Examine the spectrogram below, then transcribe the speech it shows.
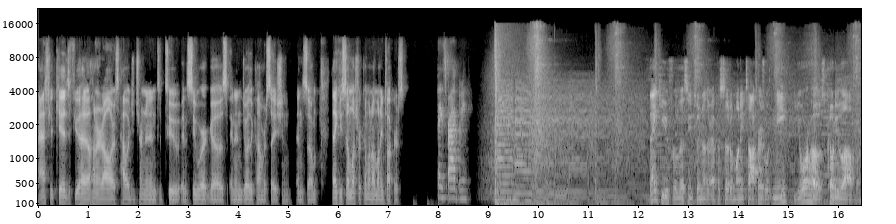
Ask your kids if you had a hundred dollars how would you turn it into two and see where it goes and enjoy the conversation. And so thank you so much for coming on money talkers. Thanks for having me. Thank you for listening to another episode of money talkers with me your host cody laughlin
